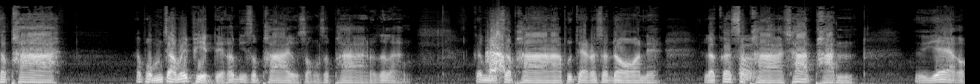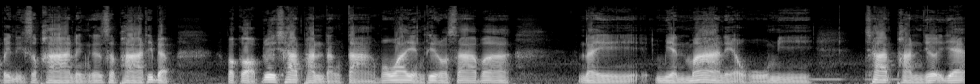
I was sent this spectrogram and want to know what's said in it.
สภา ถ้าผมจำไม่ผิดเนี่ยเขามีสภาอยู่สองสภาแล้วตลัง ก็มีครับสภาผู้แทนราษฎรเนี่ย แล้วก็สภาชาติพันธุ์คือแยกออกเป็นอีกสภาหนึ่งคือสภาที่แบบประกอบด้วยชาติพันธุ์ต่าง ๆ เพราะว่าอย่างที่เราทราบว่าในเมียนมาเนี่ยโอ้โหมี ชาติพันธุ์เยอะแยะ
